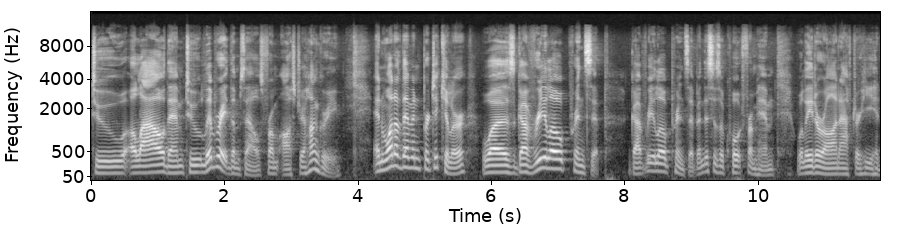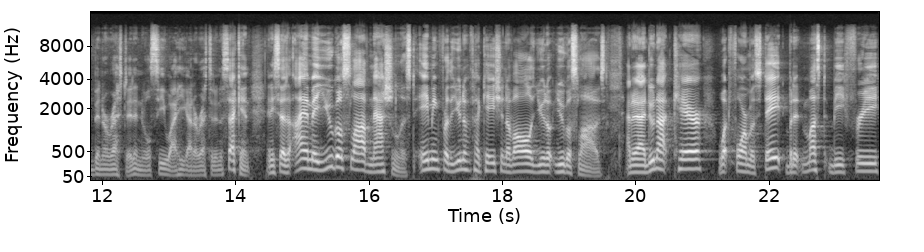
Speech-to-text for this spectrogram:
to allow them to liberate themselves from Austria Hungary. And one of them in particular was Gavrilo Princip. Gavrilo Princip, and this is a quote from him well, later on after he had been arrested, and we'll see why he got arrested in a second. And he says, I am a Yugoslav nationalist, aiming for the unification of all Yugoslavs, and I do not care what form of state, but it must be free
